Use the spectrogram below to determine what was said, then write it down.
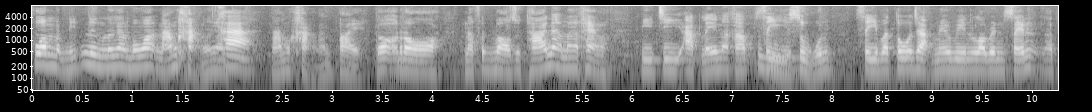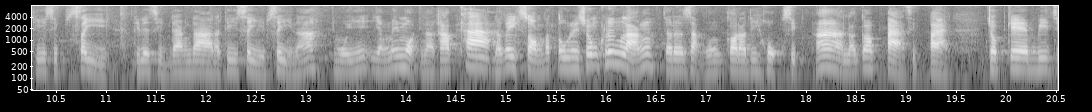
ท่วมแบบนิดนึงแล้วกันเพราะว่าน้ำขังแล้วกัน ค่ะ น้ำขังกันไป ก็รอนักฟุตบอลสุดท้ายเนี่ยมาแข่ง BG อัดเลยนะครับ 4-0 4 ประตูจากเมวิน ลอเรนเซนนาที 14ธีรศิลป์ดังดา นาที 44 นะ มุ้ยยังไม่หมดนะครับ ค่ะ แล้วก็อีก 2 ประตูในช่วงครึ่งหลัง เจริญศักดิ์วงกรนาที 65 แล้วก็ 88 จบเกม BG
